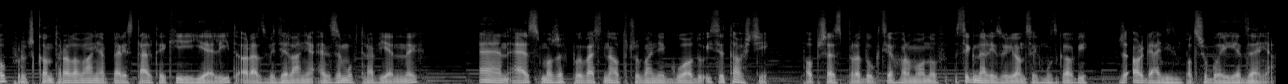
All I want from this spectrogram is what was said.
Oprócz kontrolowania perystaltyki jelit oraz wydzielania enzymów trawiennych, ENS może wpływać na odczuwanie głodu i sytości poprzez produkcję hormonów sygnalizujących mózgowi, że organizm potrzebuje jedzenia.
